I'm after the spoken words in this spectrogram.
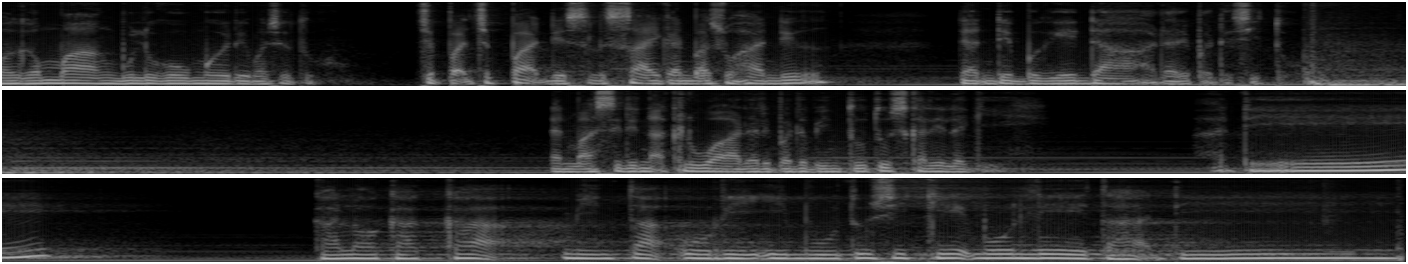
Meremang bulu roma dia masa tu. Cepat-cepat dia selesaikan basuhan dia dan dia beredar daripada situ. Dan masa dia nak keluar daripada pintu tu sekali lagi. Adik, kalau kakak minta uri ibu tu sikit boleh tak, dik?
